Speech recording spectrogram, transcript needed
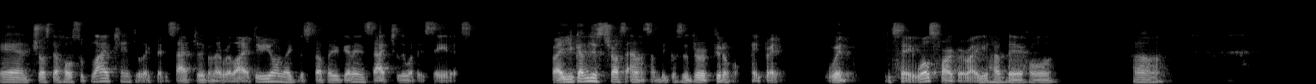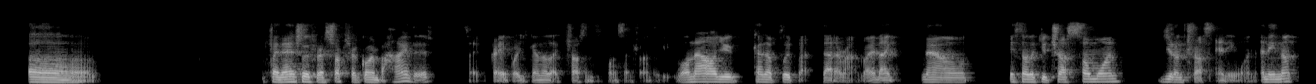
and trust the whole supply chain to like that it's actually going to rely to you on like the stuff that you're getting is actually what they say it is, right? You can just trust Amazon because they're reputable, right? Great. With say Wells Fargo, right? You have their whole uh, uh, financial infrastructure going behind it. It's like great, but you kind of like trust in one central entity. Well, now you kind of flip that around, right? Like now it's not like you trust someone, you don't trust anyone, and in not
